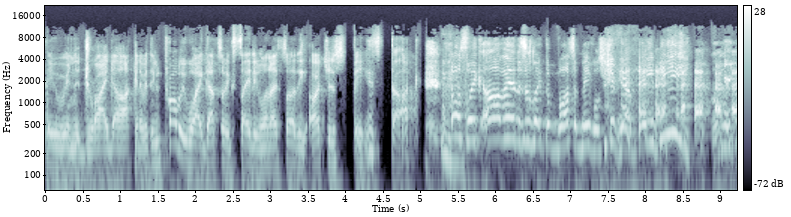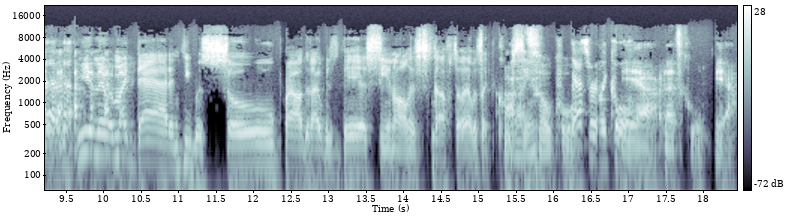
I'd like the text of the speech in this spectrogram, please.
They were in the dry dock and everything. Probably why I got so excited when I saw the Archer Space Dock. I was like, "Oh man, this is like the Boston Naval Shipyard, baby!" Being there with my dad, and he was so proud that I was there, seeing all his stuff. So that was like a cool Oh, scene. that's so cool. That's really cool. Yeah, that's cool. Yeah,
